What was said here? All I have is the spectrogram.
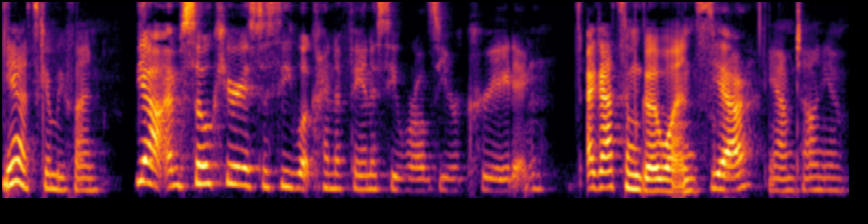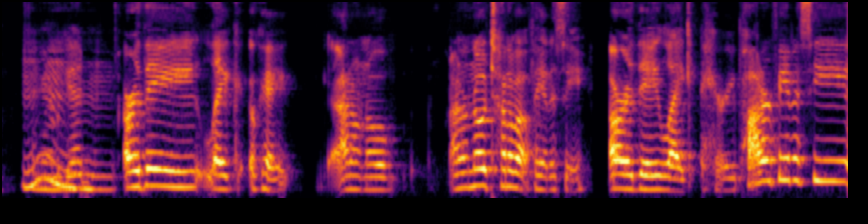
Yeah, it's going to be fun. Yeah, I'm so curious to see what kind of fantasy worlds you're creating. I got some good ones. Yeah. Yeah, I'm telling you. They're gonna be good. Mm. Are they like okay, I don't know I don't know a ton about fantasy. Are they like Harry Potter fantasy?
